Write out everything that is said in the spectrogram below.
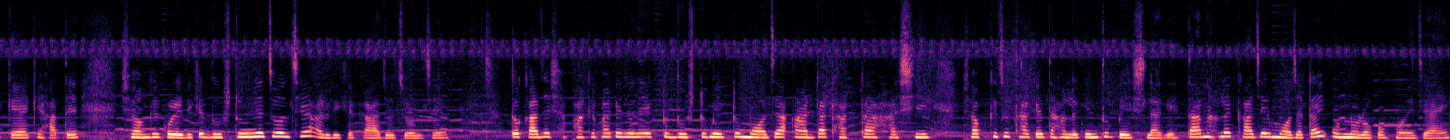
একে একে হাতে সঙ্গে করে এদিকে দুষ্টুমিও চলছে আর এদিকে কাজও চলছে। তো কাজের ফাঁকে ফাঁকে যদি একটু দুষ্টুমি, একটু মজা, আড্ডা, ঠাট্টা, হাসি সব কিছু থাকে তাহলে কিন্তু বেশ লাগে। তা না হলে কাজের মজাটাই অন্যরকম হয়ে যায়।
